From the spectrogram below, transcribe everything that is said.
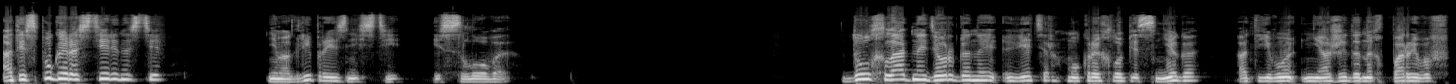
от испуга и растерянности не могли произнести и слова. Дул хладный дерганный ветер, мокрые хлопья снега от его неожиданных порывов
